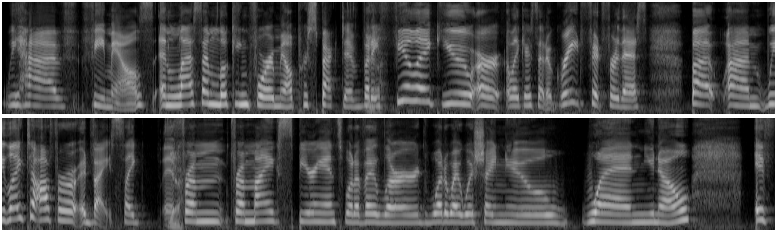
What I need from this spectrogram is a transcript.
we have females, unless I'm looking for a male perspective. But I feel like you are, like I said, a great fit for this. But um, we like to offer advice, like Yeah. from from my experience. What have I learned? What do I wish I knew? When you know, if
